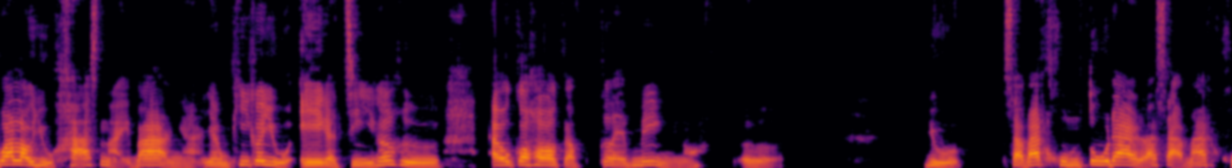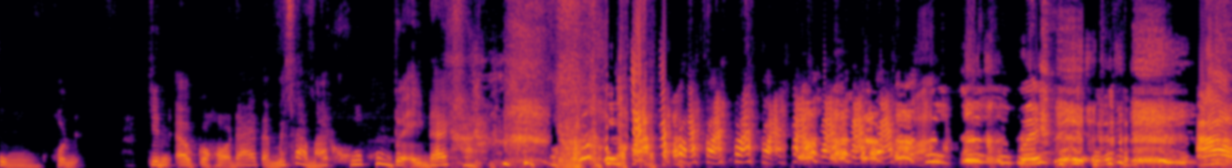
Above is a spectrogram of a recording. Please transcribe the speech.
ว่าเราอยู่คลาสไหนบ้างเงี้ยอย่างพี่ก็อยู่ A กับ G ก็คือแอลกอฮอล์กับ glamming เนาะเอออยู่สามารถคุมตู้ได้และสามารถคุมคน กินแอลกอฮอล์ได้แต่ไม่สามารถควบคุมตัวเองได้ค่ะไม่อ้าว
